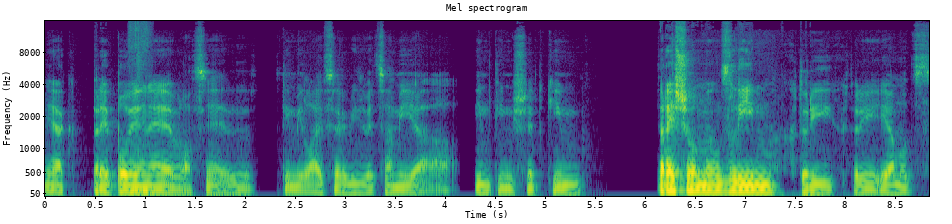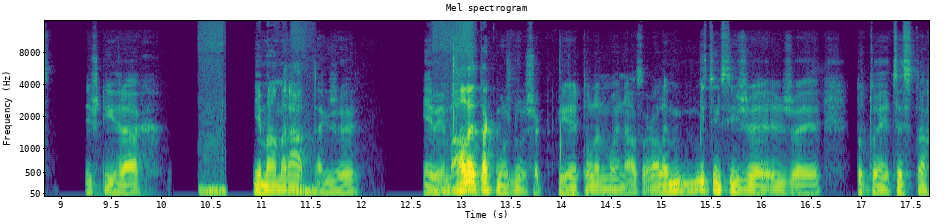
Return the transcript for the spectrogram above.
nejak prepojené vlastne s tými live service vecami a tým tým všetkým trashom zlým, ktorý, ktorý ja moc v dnešných hrách nemám rád, takže neviem. Ale tak možno však je to len môj názor. Ale myslím si, že, že toto je cesta,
